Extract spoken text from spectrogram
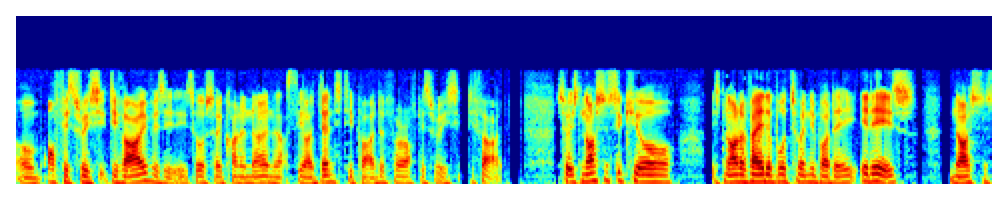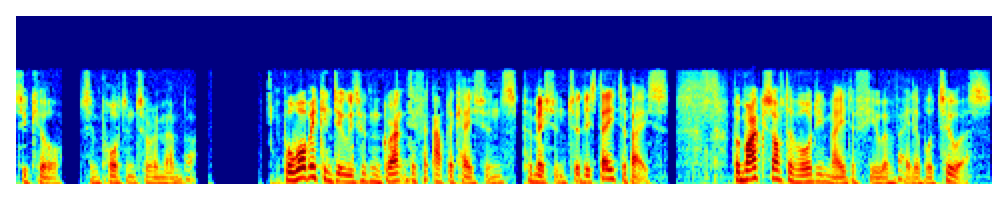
or Office 365 as it's also kind of known and that's the identity provider for Office 365 so it's nice and secure. It's not available to anybody. It is nice and secure. It's important to remember. But what we can do is we can grant different applications permission to this database. But Microsoft have already made a few available to us.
